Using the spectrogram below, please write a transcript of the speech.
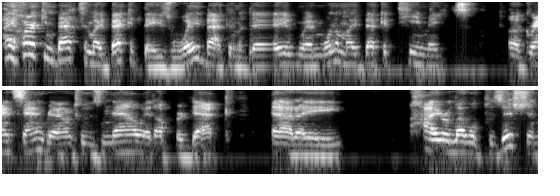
I harkened back to my Beckett days, way back in the day when one of my Beckett teammates, uh, Grant Sandground, who's now at Upper Deck at a higher level position,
